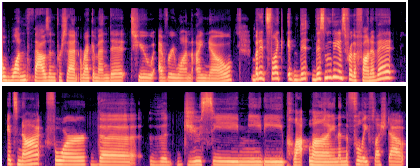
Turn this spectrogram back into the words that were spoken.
1000% recommend it to everyone I know. But it's like it, th- this movie is for the fun of it. It's not for the the juicy, meaty plot line and the fully fleshed out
